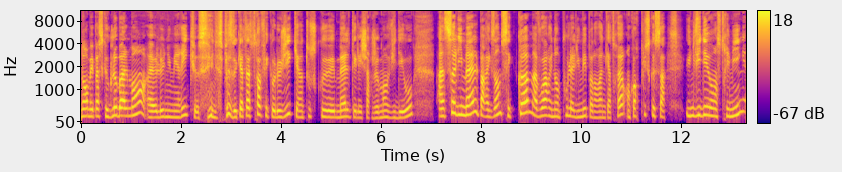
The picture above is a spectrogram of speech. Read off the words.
Non, mais parce que globalement, euh, le numérique, c'est une espèce de catastrophe écologique. Hein, tout ce que mail, téléchargement, vidéo. Un seul email, par exemple, c'est comme avoir une ampoule allumée pendant 24 heures, encore plus que ça. Une vidéo en streaming,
